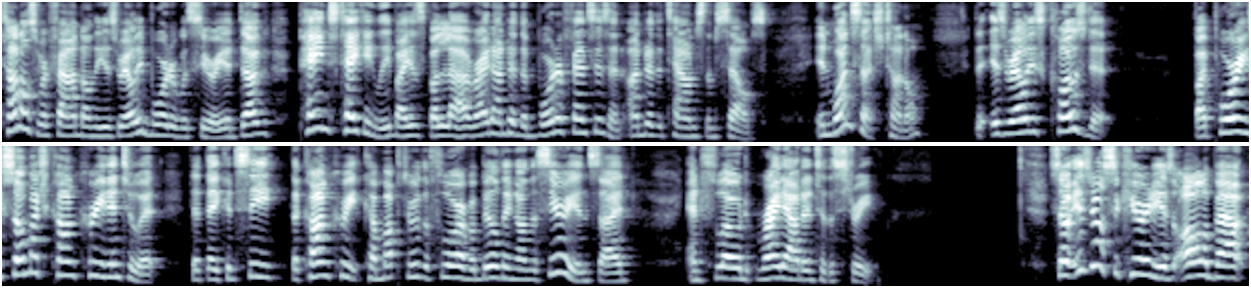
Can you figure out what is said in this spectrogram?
tunnels were found on the Israeli border with Syria, dug painstakingly by Hezbollah right under the border fences and under the towns themselves. In one such tunnel, the Israelis closed it by pouring so much concrete into it that they could see the concrete come up through the floor of a building on the Syrian side and flowed right out into the street. So Israel's security is all about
